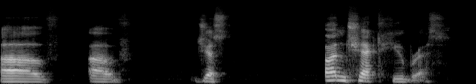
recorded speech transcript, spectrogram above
of of just unchecked hubris.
